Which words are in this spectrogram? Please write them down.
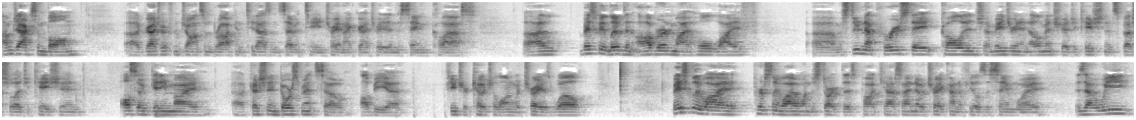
I'm Jackson Baum, uh, graduate from Johnson Brock in 2017. Trey and I graduated in the same class. Uh, I basically lived in Auburn my whole life. I'm a student at Peru State College. I'm majoring in elementary education and special education. Also getting my uh, coaching endorsement, so I'll be a future coach along with Trey as well. Basically, why personally why I wanted to start this podcast, I know Trey kind of feels the same way, is that we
